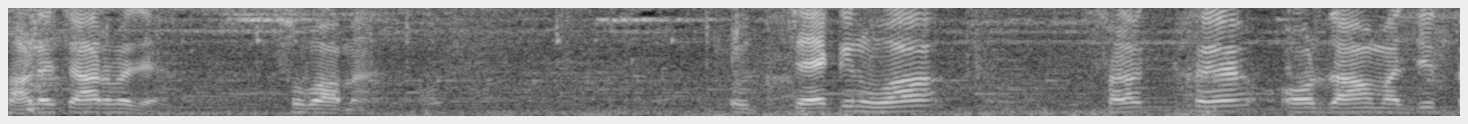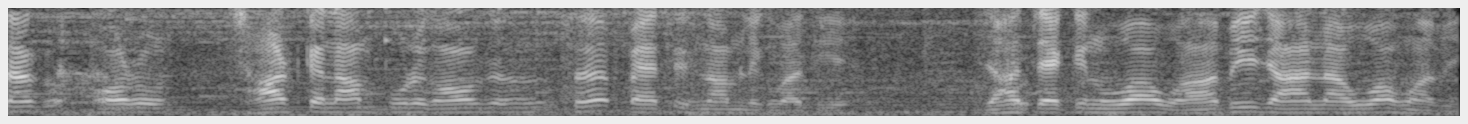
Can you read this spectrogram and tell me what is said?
साढ़े चार बजे सुबह में। तो चेक इन हुआ सड़क से और जामा मस्जिद तक और छाट के नाम पूरे गाँव से पैंतीस नाम लिखवा दिए। जहाँ चेक इन हुआ वहाँ भी जहाँ ना हुआ वहाँ भी।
